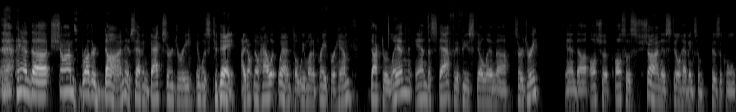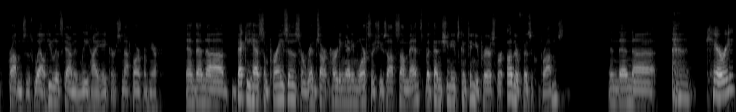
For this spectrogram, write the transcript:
And uh, Sean's brother Don is having back surgery. It was today. I don't know how it went, but we want to pray for him. Dr. Lynn and the staff if he's still in uh, surgery. And uh, also, also Sean is still having some physical problems as well. He lives down in Lehigh Acres, not far from here. And then uh, Becky has some praises. Her ribs aren't hurting anymore, so she's off some meds. But then she needs continued prayers for other physical problems. And then uh, Carrie,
